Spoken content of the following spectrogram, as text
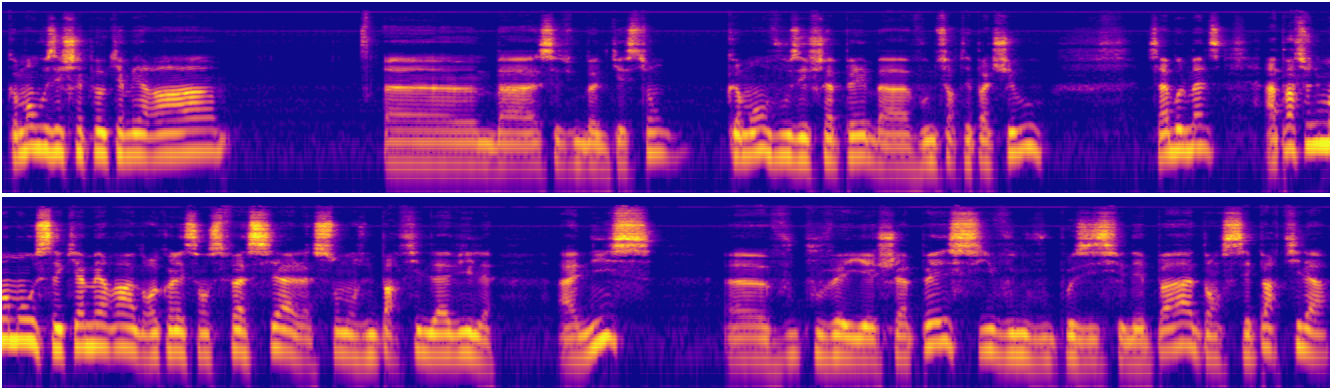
Comment vous échappez aux caméras? Euh, bah, C'est une bonne question. Comment vous échappez? Bah, Vous ne sortez pas de chez vous. Un Bullmans. À partir du moment où ces caméras de reconnaissance faciale sont dans une partie de la ville à Nice, euh, vous pouvez y échapper si vous ne vous positionnez pas dans ces parties-là.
